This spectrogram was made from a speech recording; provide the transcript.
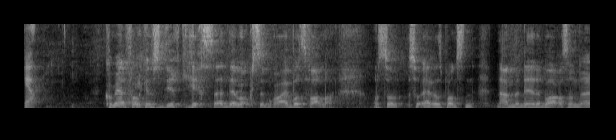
Ja. Kom igjen, folkens, dyrk hirse. Det vokser bra i Botswana. Og så, så er responsen Nei, men det er det bare sånne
